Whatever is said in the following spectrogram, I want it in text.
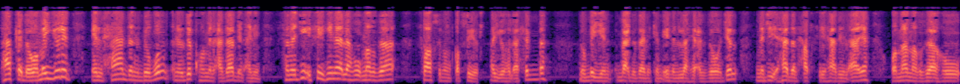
هكذا ومن يرد إلحادا بظلم نذقه من عذاب أليم. فمجيء فيه هنا له مغزى فاصل قصير. أيها الأحبة نبين بعد ذلك بإذن الله عز وجل مجيء هذا الحرف في هذه الآية وما مغزاه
